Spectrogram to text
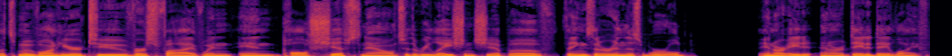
Let's move on here to verse 5 when and Paul shifts now to the relationship of things that are in this world in our in our day-to-day life.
